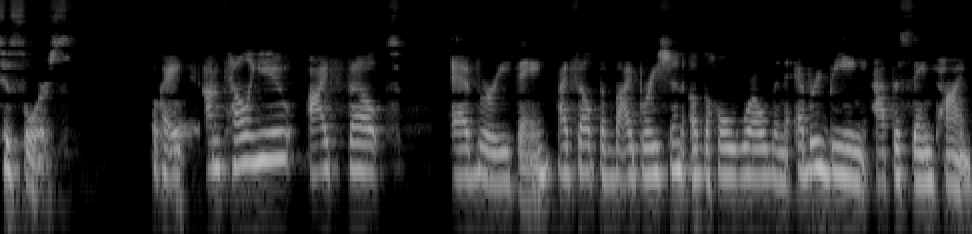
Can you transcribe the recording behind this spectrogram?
to source. Okay. I'm telling you, I felt everything. I felt the vibration of the whole world and every being at the same time.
